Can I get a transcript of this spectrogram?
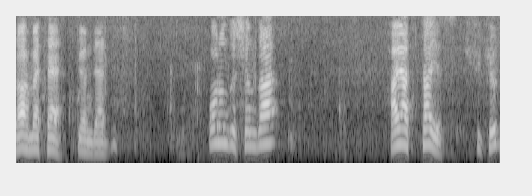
rahmete gönderdik. Onun dışında hayattayız şükür.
